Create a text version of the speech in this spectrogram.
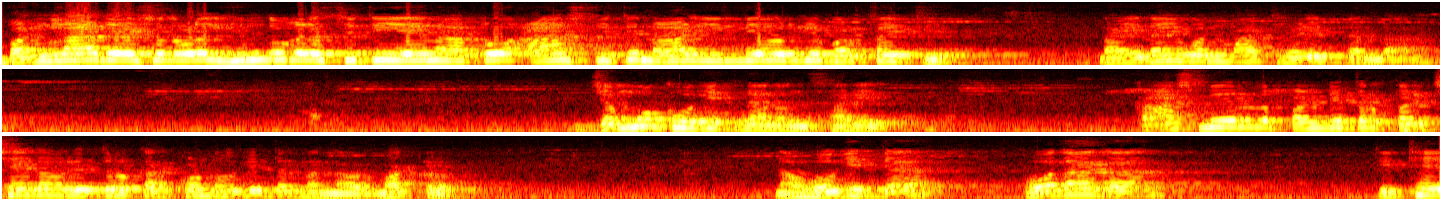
ಬಾಂಗ್ಲಾದೇಶದೊಳಗೆ ಹಿಂದೂಗಳ ಸ್ಥಿತಿ ಏನಾಯ್ತು ಆ ಸ್ಥಿತಿ ನಾಳೆ ಇಲ್ಲಿಯವರಿಗೆ ಬರ್ತೈತಿ. ನಾ ಇನ್ನೇ ಒಂದು ಮಾತು ಹೇಳಿದ್ನಲ್ಲ ಜಮ್ಮುಕ್ಕೆ ಹೋಗಿದ್ದು ನಾನೊಂದು ಸಾರಿ ಕಾಶ್ಮೀರದ ಪಂಡಿತರ ಪರಿಚಯದವ್ರು ಇದ್ರು ಕರ್ಕೊಂಡು ಹೋಗಿದ್ರು ನನ್ನ ಅವ್ರ ಮಕ್ಕಳು ನಾವು ಹೋಗಿದ್ದೆ ಹೋದಾಗ तिथे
